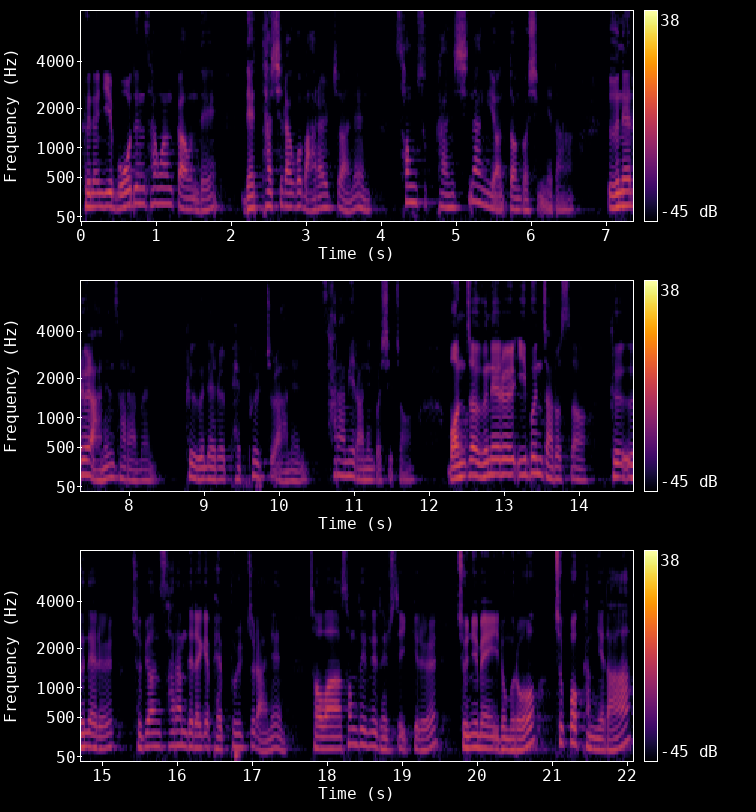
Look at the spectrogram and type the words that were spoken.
그는 이 모든 상황 가운데 내 탓이라고 말할 줄 아는 성숙한 신앙이었던 것입니다. 은혜를 아는 사람은 그 은혜를 베풀 줄 아는 사람이라는 것이죠. 먼저 은혜를 입은 자로서 그 은혜를 주변 사람들에게 베풀 줄 아는 저와 성도님들이 될 수 있기를 주님의 이름으로 축복합니다.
